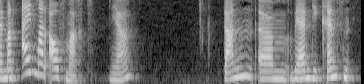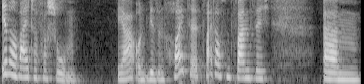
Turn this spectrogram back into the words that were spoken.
wenn man einmal aufmacht, ja, dann ähm, werden die Grenzen immer weiter verschoben. Ja, und wir sind heute 2020 ähm,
